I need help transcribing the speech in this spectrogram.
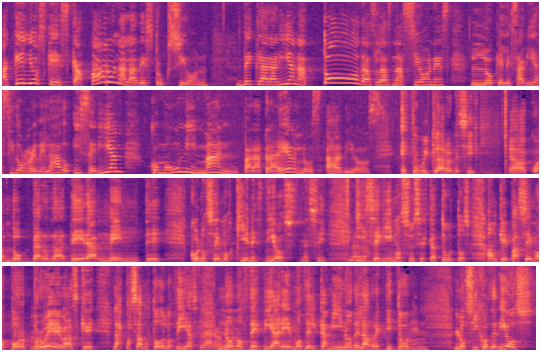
aquellos que escaparon a la destrucción declararían a todas las naciones lo que les había sido revelado y serían como un imán para atraerlos a Dios. Esto es muy claro, Nesí. Ah, cuando verdaderamente conocemos quién es Dios, Nesí, y seguimos sus estatutos, aunque pasemos por pruebas, que las pasamos todos los días, no nos desviaremos del camino de la rectitud. Los hijos de Dios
